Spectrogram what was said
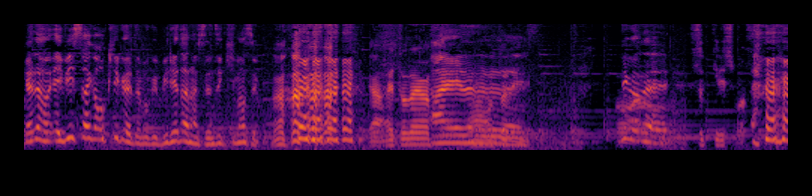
いや、でも、エビスさんが起きてくれて僕、ビレーダーの話全然聞きますよ。いや、ありがとうございます。ありがとうございます本当に。ということですっきりします。というこ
